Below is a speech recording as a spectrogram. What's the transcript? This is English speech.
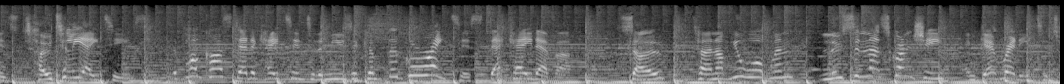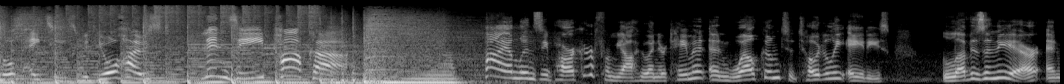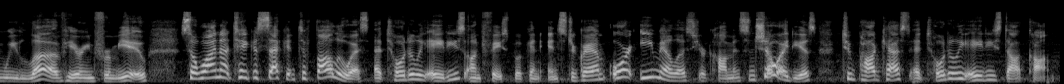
is Totally 80s, the podcast dedicated to the music of the greatest decade ever. So, turn up your Walkman, loosen that scrunchie, and get ready to talk 80s with your host, Lindsay Parker. Hi, I'm Lindsay Parker from Yahoo Entertainment, and welcome to Totally 80s. Love is in the air, and we love hearing from you. So why not take a second to follow us at Totally 80s on Facebook and Instagram, or email us your comments and show ideas to podcast at totally80s.com.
